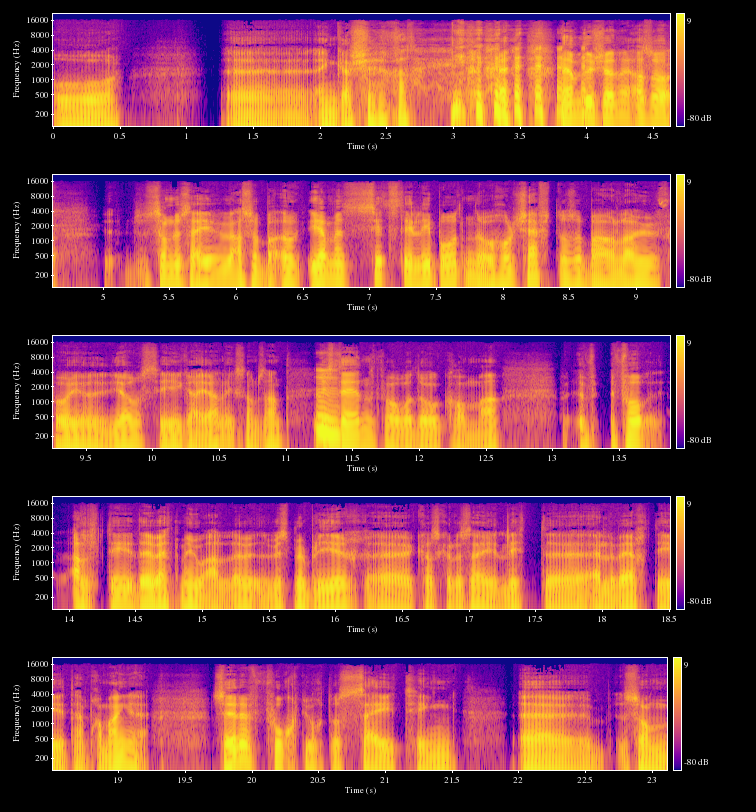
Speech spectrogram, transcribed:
å eh, engasjere deg. Nei, men du skjønner, altså Som du sier, altså, ja, men sitt stille i båten og hold kjeft, og så bare la hun få gjøre, si greia, liksom. sant? Mm. Istedenfor å da komme For alltid, det vet vi jo alle, hvis vi blir, eh, hva skal du si, litt eh, elevert i temperamentet, så er det fort gjort å si ting eh, som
